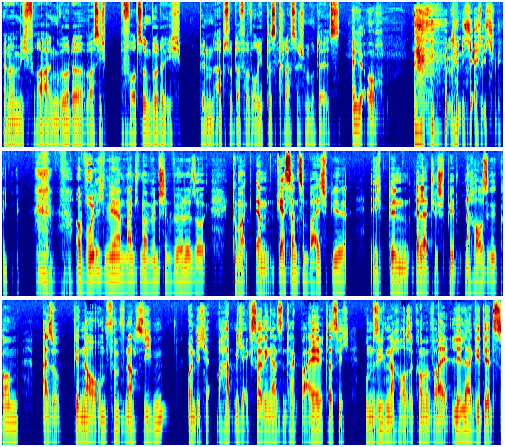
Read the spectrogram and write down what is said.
wenn man mich fragen würde, was ich bevorzugen würde, ich bin ein absoluter Favorit des klassischen Modells. Ich auch, wenn ich ehrlich bin. Obwohl ich mir manchmal wünschen würde, so, guck mal, ähm, gestern zum Beispiel, ich bin relativ spät nach Hause gekommen, also genau um fünf nach sieben. Und ich habe mich extra den ganzen Tag beeilt, dass ich um sieben nach Hause komme, weil Lilla geht jetzt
